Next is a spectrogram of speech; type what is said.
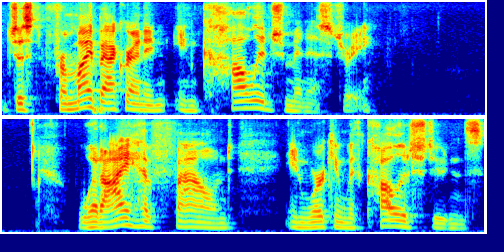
just from my background in, in college ministry what i have found in working with college students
